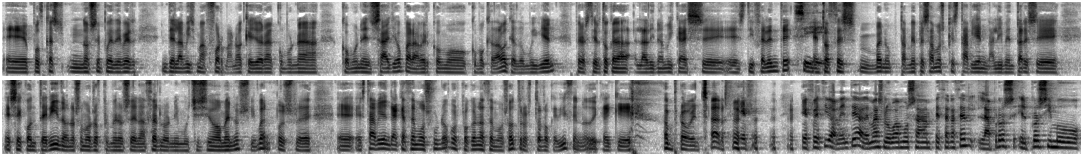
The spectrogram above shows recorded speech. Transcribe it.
eh, podcast no se puede ver de la misma forma, ¿no? Aquello era como, una, como un ensayo para ver cómo, cómo quedaba, quedó muy bien, pero es cierto que la, dinámica es, es diferente. Entonces, bueno, también pensamos que está bien alimentar ese, ese contenido, no somos los primeros en hacerlo, ni muchísimo menos. Y bueno, pues está bien, ya que hacemos uno, pues ¿por qué no hacemos otro? Esto es lo que dicen, ¿no? De que hay que aprovechar efectivamente, además lo vamos a empezar a hacer la el próximo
